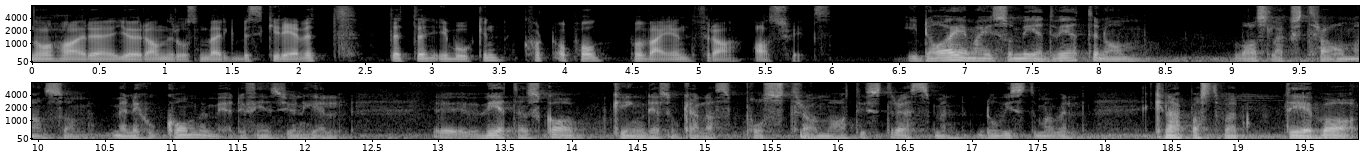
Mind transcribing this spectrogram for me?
Nå har eh, Gøran Rosenberg beskrevet dette i boken 'Kort opphold på veien fra Auschwitz'. I dag er man jo så medveten om hva slags trauman som mennesker kommer med. Det finnes jo en hel eh, vetenskap kring det som kalles posttraumatisk stress, men da visste man vel knappast hva det var.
